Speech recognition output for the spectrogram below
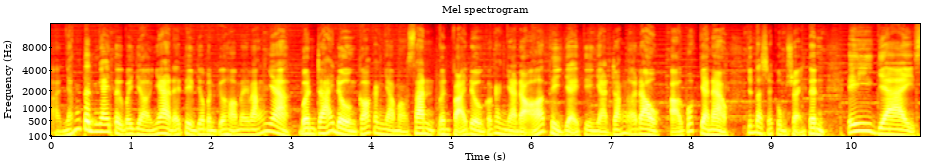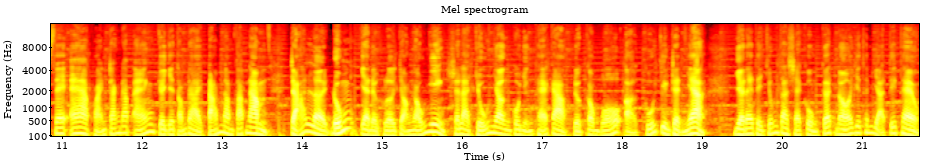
à, nhắn tin ngay từ bây giờ nha để tìm cho mình cơ hội may mắn nha. Bên trái đường có căn nhà màu xanh bên phải đường có căn nhà đỏ thì vậy thì nhà trắng ở đâu? Ở quốc gia nào? Chúng ta sẽ cùng soạn tin. Y dài ca khoảng trắng đáp án cho dây tổng đài 8585 trả lời đúng và được lựa chọn ngẫu nhiên sẽ là chủ nhân của những thẻ cào được công bố ở cuối chương trình nha. Giờ đây thì chúng ta sẽ cùng kết nối với thính giả tiếp theo.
